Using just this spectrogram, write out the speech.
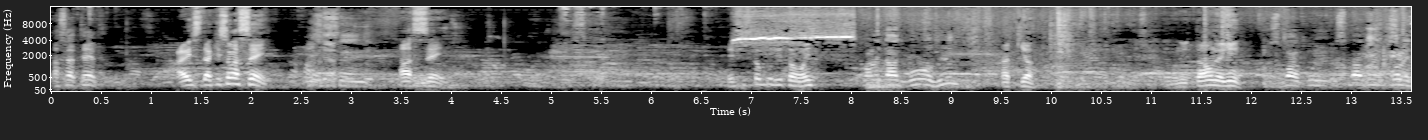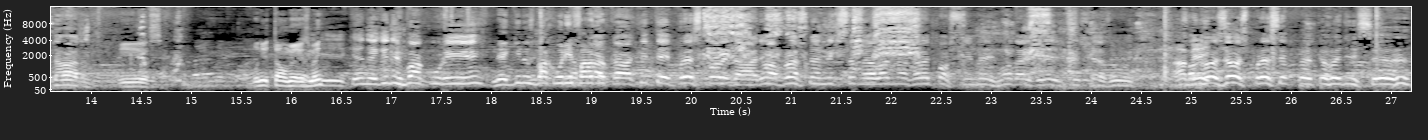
A 70. Aí esses daqui são a 100. Assim, A 100. Esses estão bonitão, hein? qualidade boa, viu? Aqui, ó. Bonitão, neguinho. Esse bagulho, esse bagulho de qualidade. Isso. Bonitão mesmo, hein? E quem é neguinho dos Bacuri, hein? Neguinho dos Bacuri fala pra que... cá, aqui tem preço e qualidade. Um abraço pro meu amigo Samuel lá de Nazaré de Postinho, meu irmão da igreja, Cristo Jesus. Amém. Dizer os preços que que eu vou dizer?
